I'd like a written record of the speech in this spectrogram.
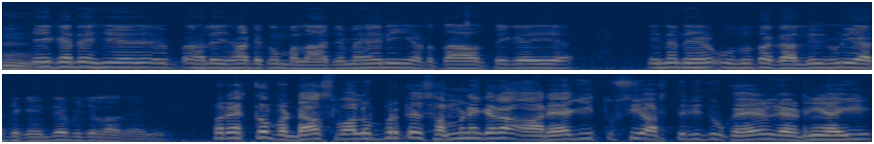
ਹੂੰ। ਇਹ ਕਹਿੰਦੇ ਸੀ ਹਲੇ ਸਾਡੇ ਕੋਲ ਮੁਲਾਜ਼ਮ ਹੈ ਨਹੀਂ ਹੜਤਾਲ ਤੇ ਗਏ ਆ। ਇਹਨਾਂ ਨੇ ਉਦੋਂ ਤਾਂ ਗੱਲ ਨਹੀਂ ਸੁਣੀ ਅੱਜ ਕਹਿੰਦੇ ਵੀ ਚਲਾ ਦਿਆਂਗੇ। ਪਰ ਇੱਕ ਵੱਡਾ ਸਵਾਲ ਉੱਪਰ ਕੇ ਸਾਹਮਣੇ ਜਿਹੜਾ ਆ ਰਿਹਾ ਜੀ ਤੁਸੀਂ 8 ਤਰੀਕ ਤੋਂ ਕਹਿ ਰਹੇ ਲੈਟ ਨਹੀਂ ਆਈ।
